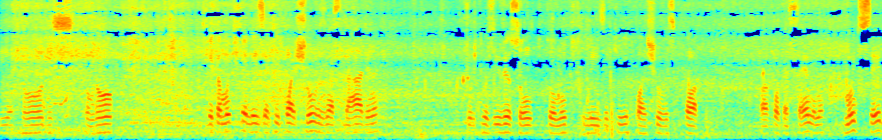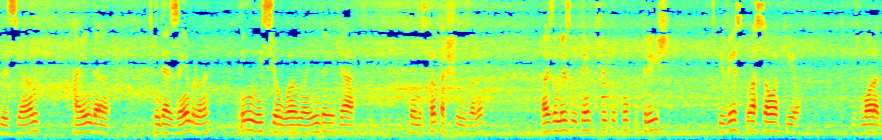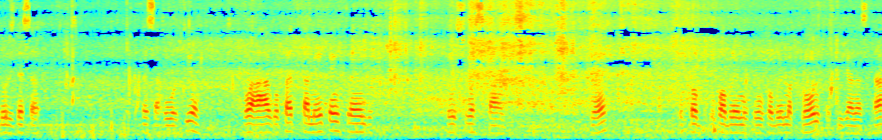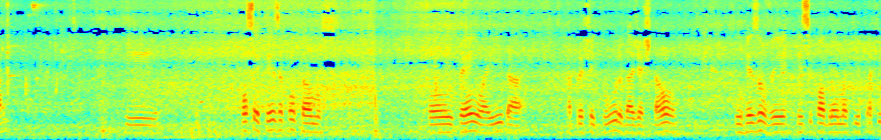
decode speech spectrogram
dia a todos do grupo. Fica muito feliz aqui com as chuvas na cidade, né? Inclusive eu sou um que estou muito feliz aqui com as chuvas que estão acontecendo, né? Muito cedo esse ano, ainda em dezembro, né? Nem iniciou o ano ainda e já temos tanta chuva, né? Mas ao mesmo tempo fico um pouco triste de ver a situação aqui, ó. Os moradores dessa, dessa rua aqui, ó. Com a água praticamente entrando em suas casas, né? Um, problema, um problema crônico aqui já na cidade. E com certeza contamos com o empenho aí da, da prefeitura, da gestão, em resolver esse problema aqui para que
